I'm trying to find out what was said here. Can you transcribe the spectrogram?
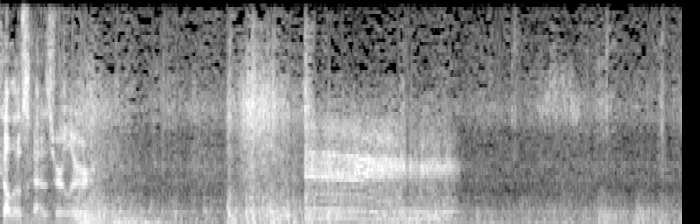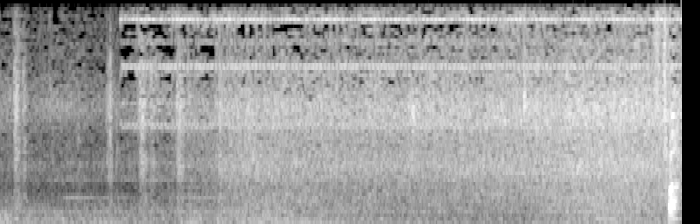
I killed those guys earlier. Fuck.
